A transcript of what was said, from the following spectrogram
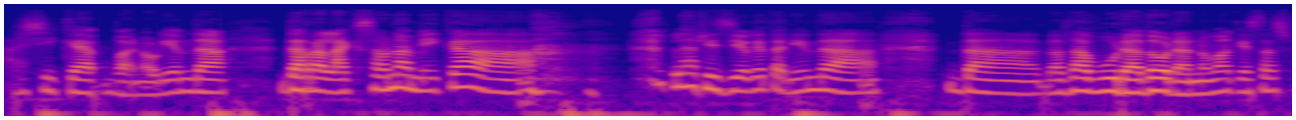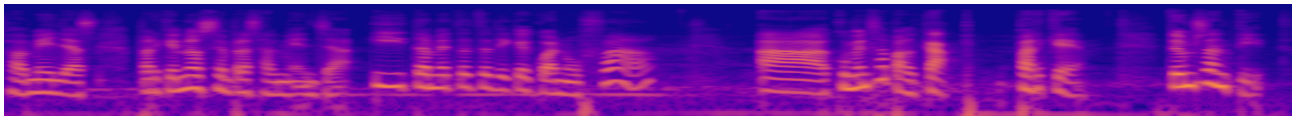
Així que, bueno, hauríem de, de relaxar una mica la visió que tenim de, de, de devoradora no, amb aquestes femelles, perquè no sempre se'l menja. I també t'haig de dir que quan ho fa, eh, comença pel cap. Per què? Té un sentit.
